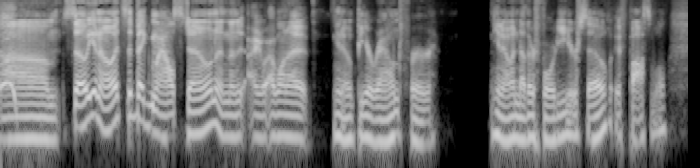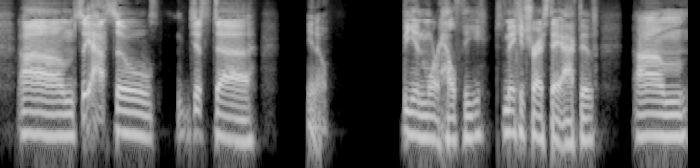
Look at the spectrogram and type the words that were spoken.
Um, so, you know, it's a big milestone and I, I want to, you know, be around for, you know, another 40 or so if possible. Um, so yeah, so just, uh, you know, being more healthy, just making sure I stay active. Um,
